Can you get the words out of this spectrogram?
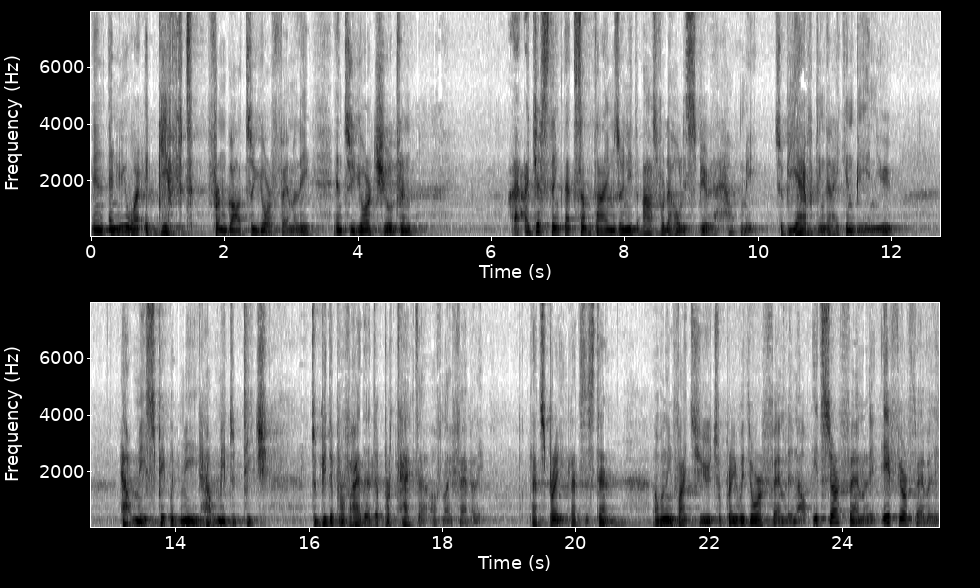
and, and you are a gift from God to your family and to your children. I, I just think that sometimes we need to ask for the Holy Spirit help me to be everything that I can be in you. Help me, speak with me, help me to teach, to be the provider, the protector of my family. Let's pray, let's stand. I want to invite you to pray with your family now. It's your family. If your family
